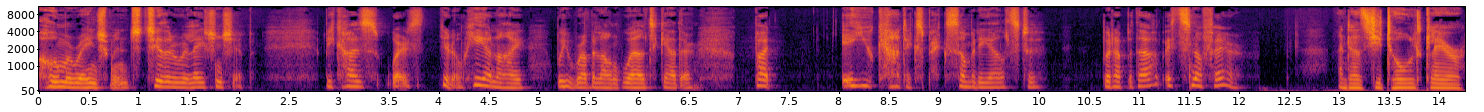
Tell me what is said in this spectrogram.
home arrangement, to their relationship because whereas you know he and I we rub along well together, but you can't expect somebody else to put up with that. It's not fair. And as she told Claire,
